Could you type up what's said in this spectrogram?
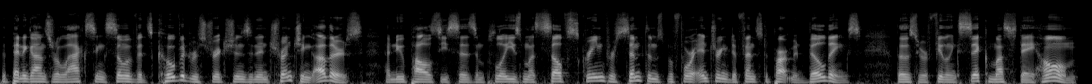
The Pentagon's relaxing some of its COVID restrictions and entrenching others. A new policy says employees must self screen for symptoms before entering Defense Department buildings. Those who are feeling sick must stay home.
